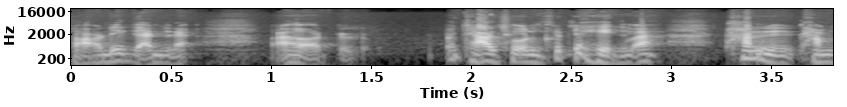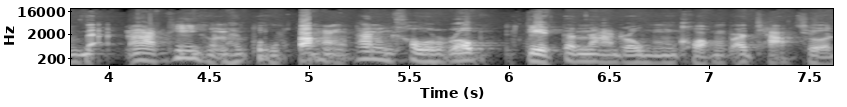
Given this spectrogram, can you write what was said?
สด้วยกันเนี่ยอ่อ ประชาชนก็จะเห็นว่าท่านทำหน้าที่ของท่านถูกต้อง ท่านเคารพเจตนารมณ์ของประชาชน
